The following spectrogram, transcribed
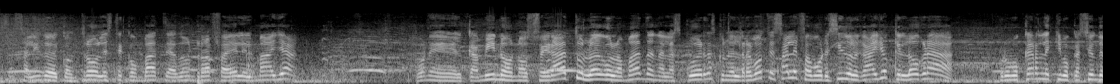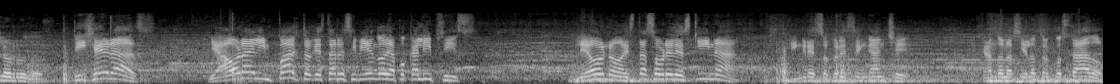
está saliendo de control este combate a don Rafael El Maya. Pone el camino Nosferatu, luego lo mandan a las cuerdas. Con el rebote sale favorecido el gallo que logra provocar la equivocación de los rudos. Tijeras. Y ahora el impacto que está recibiendo de Apocalipsis. Leono está sobre la esquina. Ingreso con ese enganche. Dejándolo hacia el otro costado.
